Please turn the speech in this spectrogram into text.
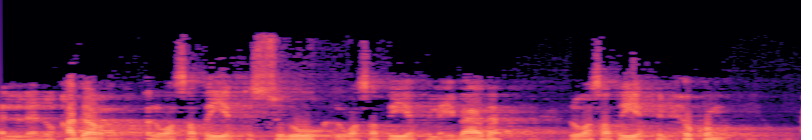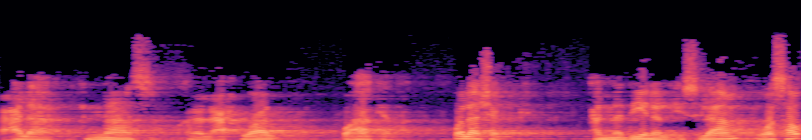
القدر الوسطية في السلوك الوسطية في العبادة. الوسطية في الحكم على الناس وعلى الأحوال وهكذا. ولا شك أن دين الإسلام وسط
